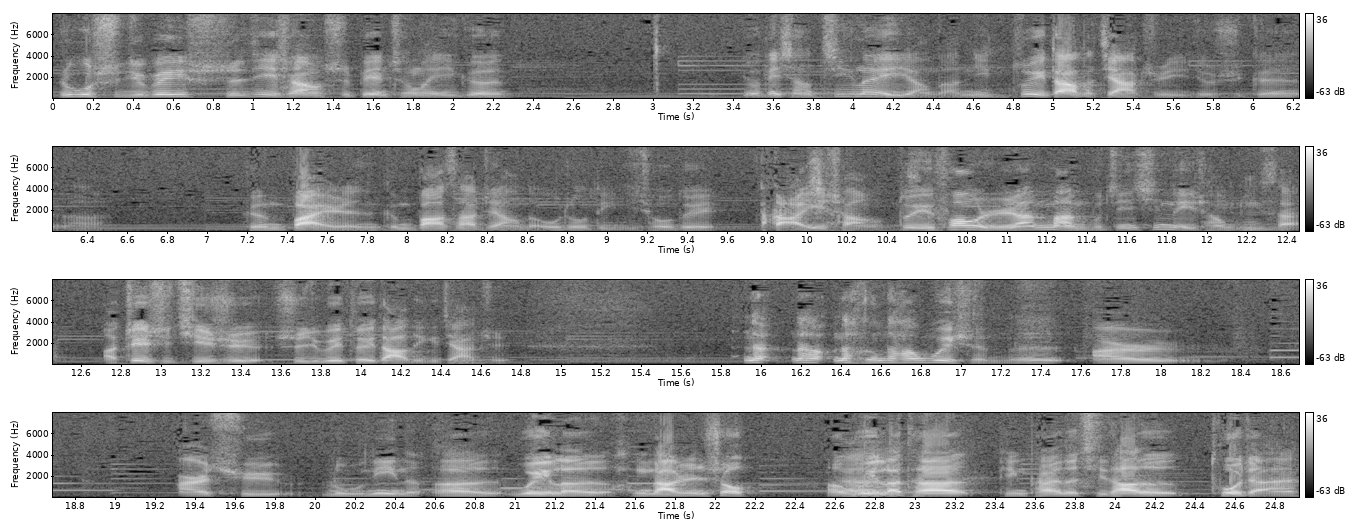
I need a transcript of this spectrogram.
如果世俱杯实际上是变成了一个有点像鸡肋一样的，你最大的价值也就是跟啊、跟拜仁、跟巴萨这样的欧洲顶级球队打一场对方仍然漫不经心的一场比赛、啊，这是其实是世俱杯最大的一个价值。那那那恒大为什么而而去努力呢？呃，为了恒大人寿啊、呃为了它品牌的其他的拓展，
